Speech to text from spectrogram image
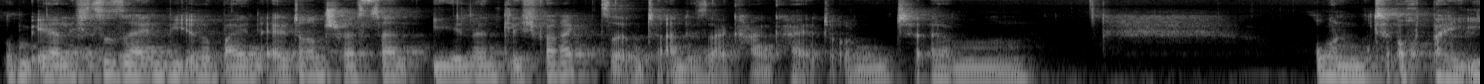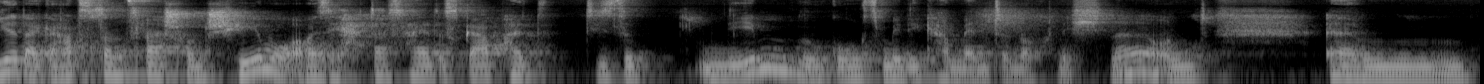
um ehrlich zu sein, wie ihre beiden älteren Schwestern elendlich verreckt sind an dieser Krankheit. Und, ähm, und auch bei ihr, da gab es dann zwar schon Chemo, aber sie hat das halt, es gab halt diese Nebenwirkungsmedikamente noch nicht. Ne? Und ähm,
